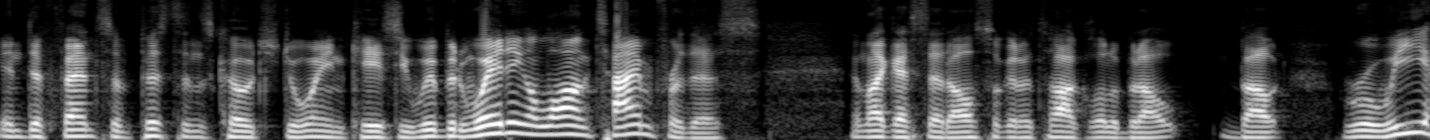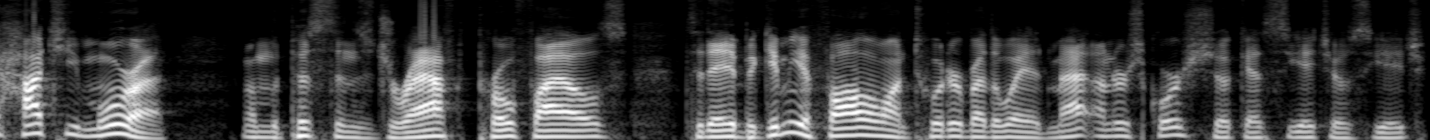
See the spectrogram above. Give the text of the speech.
in defense of Pistons coach Dwane Casey. We've been waiting a long time for this. And like I said, also going to talk a little bit about, about Rui Hachimura on the Pistons draft profiles today. But give me a follow on Twitter, by the way, at Matt underscore Schoch, S C H O C H.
